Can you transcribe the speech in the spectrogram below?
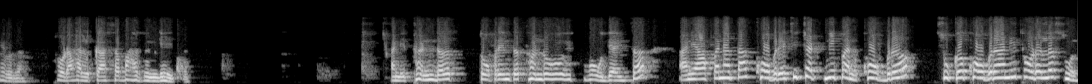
हे बघा थोडा हलका असा भाजून घ्यायचा. आणि थंड तोपर्यंत थंड हो, होऊ द्यायचं. आणि आपण आता खोबऱ्याची चटणी पण खोबरं सुकं खोबरं आणि थोडं लसूण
